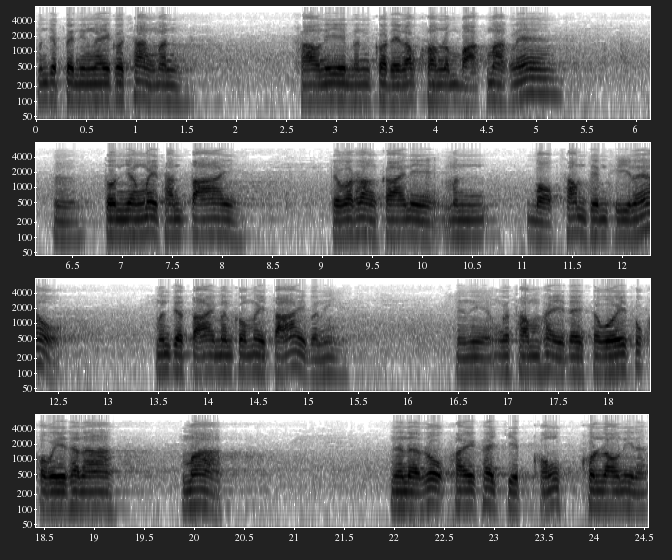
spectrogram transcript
มันจะเป็นยังไงก็ช่างมันคราวนี้มันก็ได้รับความลำบากมากแล้วตนยังไม่ทันตาย แต่ว่าร่างกายนี่ มันบอบช้ำเต็มทีแล้ว มันจะตายมันก็ไม่ตายแบบนี้อย่างนี้มันก็ทำให้ได้เสวยทุกขเวทนามาก นั่นแหละโรคภัยไข้เจ็บของคนเรานี่นะ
